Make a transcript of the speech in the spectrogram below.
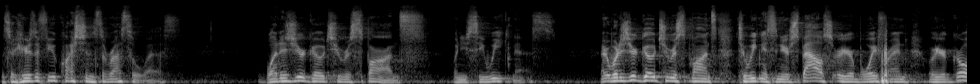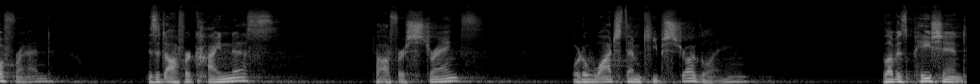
And so here's a few questions to wrestle with. What is your go to response when you see weakness? Right? What is your go to response to weakness in your spouse or your boyfriend or your girlfriend? Is it to offer kindness, to offer strength, or to watch them keep struggling? Love is patient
